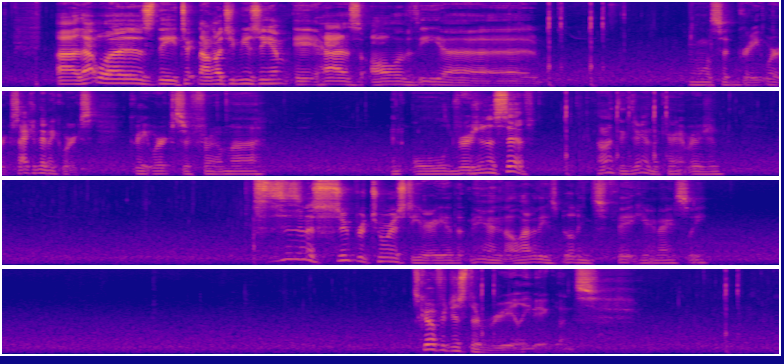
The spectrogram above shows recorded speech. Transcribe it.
Uh, that was the Technology Museum. It has all of the, uh, I almost said great works, academic works. Great works are from uh, an old version of Civ. I don't think they're in the current version. This isn't a super touristy area, but man, a lot of these buildings fit here nicely. Let's go for just the really big ones.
